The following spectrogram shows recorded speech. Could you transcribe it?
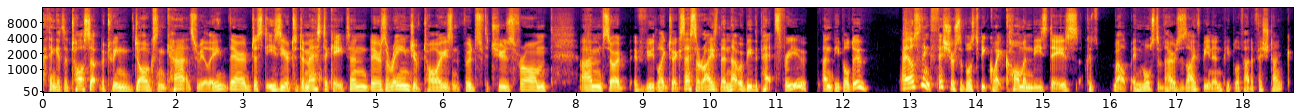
I think it's a toss up between dogs and cats, really. They're just easier to domesticate, and there's a range of toys and foods to choose from. Um, so if you'd like to accessorize, then that would be the pets for you. And people do. I also think fish are supposed to be quite common these days, because, well, in most of the houses I've been in, people have had a fish tank.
